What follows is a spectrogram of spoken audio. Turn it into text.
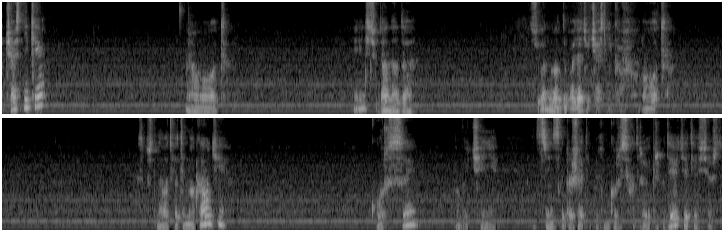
Участники. Вот. И сюда надо сюда надо добавлять участников. Вот. Собственно, вот в этом аккаунте курсы обучения. Это страница отображает об курсе, который вы преподаете. Это все, что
